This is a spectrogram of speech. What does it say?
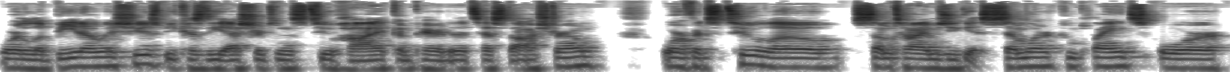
or libido issues because the estrogen is too high compared to the testosterone. Or if it's too low, sometimes you get similar complaints or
